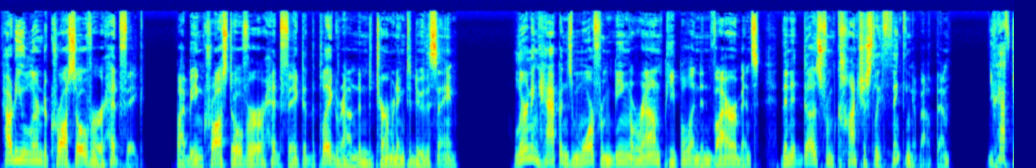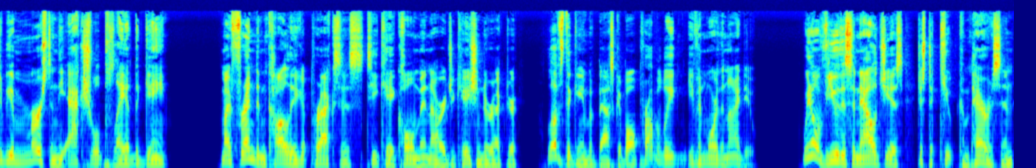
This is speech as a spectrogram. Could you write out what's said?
How do you learn to cross over or head fake? By being crossed over or head faked at the playground and determining to do the same. Learning happens more from being around people and environments than it does from consciously thinking about them. You have to be immersed in the actual play of the game. My friend and colleague at Praxis, TK Coleman, our education director, loves the game of basketball probably even more than I do. We don't view this analogy as just a cute comparison.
